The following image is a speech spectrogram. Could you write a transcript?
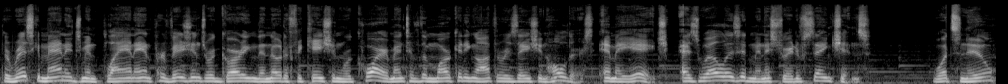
the risk management plan, and provisions regarding the notification requirement of the marketing authorization holders, MAH, as well as administrative sanctions. What's new?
